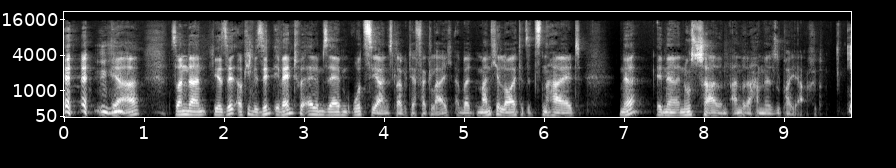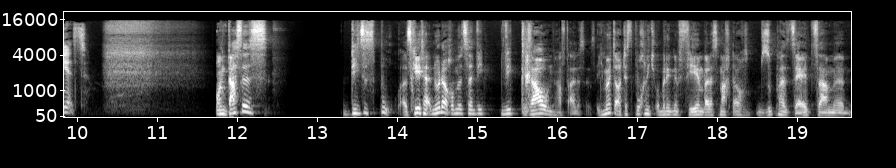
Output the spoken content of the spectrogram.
mhm. Ja, sondern wir sind, okay, wir sind eventuell im selben Ozean, ist glaube ich der Vergleich, aber manche Leute sitzen halt, ne, in der Nussschale und andere haben eine Superjacht. Yes. Und das ist dieses Buch. Es geht halt nur darum, wie, wie grauenhaft alles ist. Ich möchte auch das Buch nicht unbedingt empfehlen, weil es macht auch super seltsame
